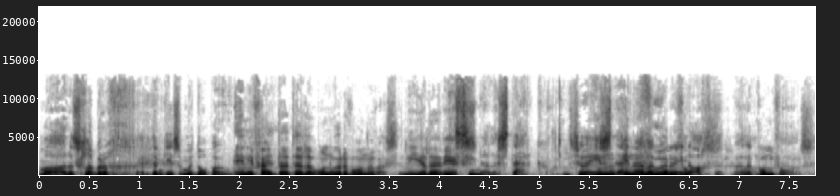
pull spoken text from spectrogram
maar hulle is glibberig. Ek dink jy se moet dophou. En die feit dat hulle onoorwonde was in die hele reeks sien hulle sterk. So en sterk, en hulle kom en agter. Ja, hulle kom vir ja. ons.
